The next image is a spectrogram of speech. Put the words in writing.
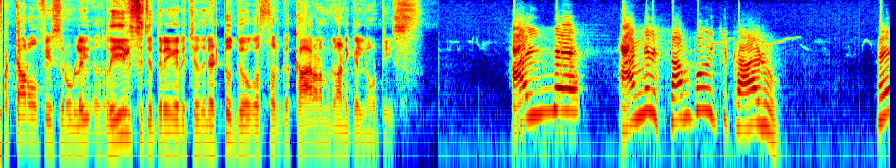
സർക്കാർ ഓഫീസിനുള്ളിൽ റീൽസ് ചിത്രീകരിച്ചതിന് എട്ട് ഉദ്യോഗസ്ഥർക്ക് കാരണം കാണിക്കൽ നോട്ടീസ്. അല്ല അങ്ങനെ സംഭവിച്ചു കാണൂ. ഏ?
